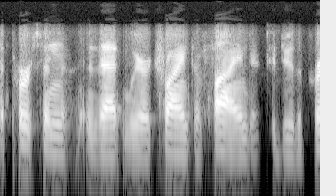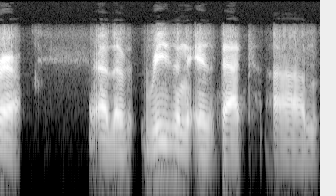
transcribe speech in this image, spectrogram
the person that we're trying to find to do the prayer. Uh, the reason is that um,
